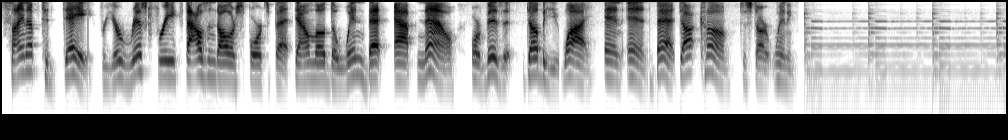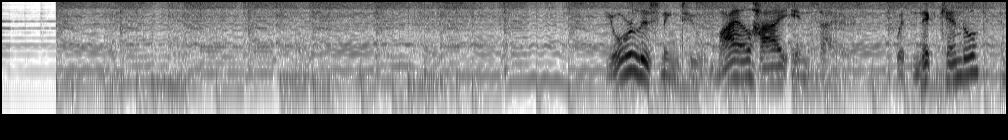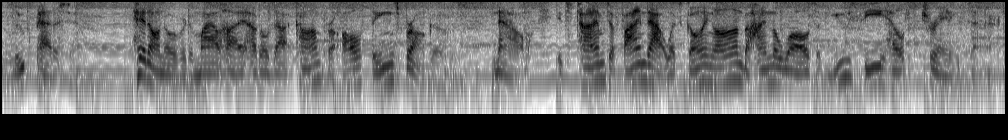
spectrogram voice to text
Sign up today for your risk-free $1,000 sports bet. Download the WynnBET app now or visit wynnbet.com to start winning. You're listening to Mile High Insiders with Nick Kendell and Luke Patterson. Head on over to milehighhuddle.com for all things Broncos. Now, it's time to find out what's going on behind the walls of UC Health Training Center.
